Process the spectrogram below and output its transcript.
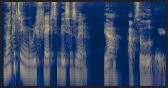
marketing reflects this as well. Yeah, absolutely.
